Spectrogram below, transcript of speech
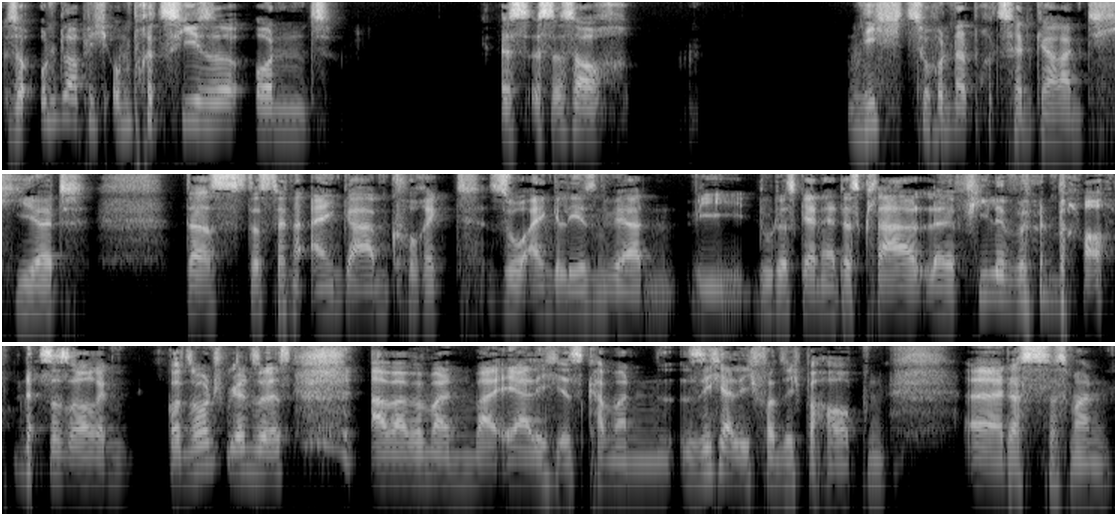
so unglaublich unpräzise und es, es ist auch nicht zu 100% garantiert, dass, dass deine Eingaben korrekt so eingelesen werden, wie du das gerne hättest. Klar, äh, viele würden behaupten, dass das auch in Konsolenspielen so ist, aber wenn man mal ehrlich ist, kann man sicherlich von sich behaupten, äh, dass, dass man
